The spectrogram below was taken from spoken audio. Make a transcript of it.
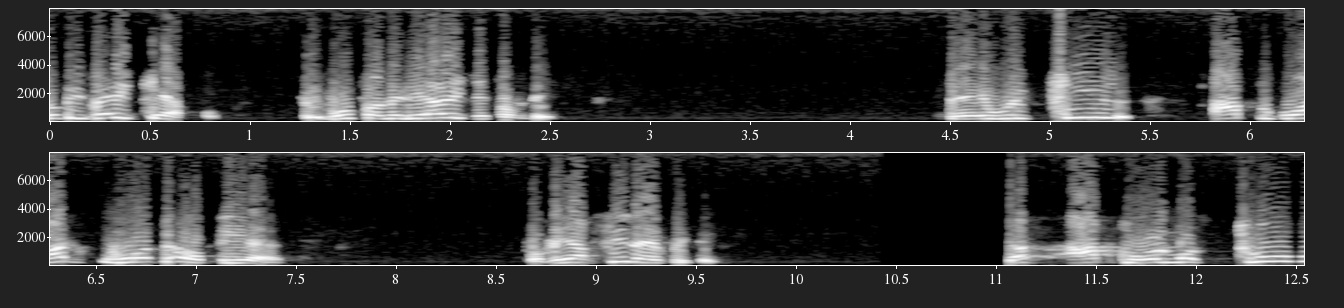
So be very careful. Remove familiarity from this. They will kill up to one quarter of the earth. For me, I've seen everything. That's up to almost two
